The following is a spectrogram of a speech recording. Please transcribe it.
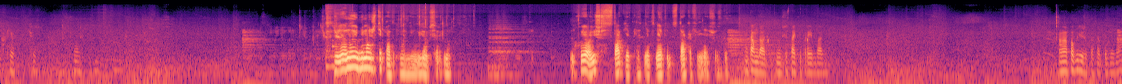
Как я чё- Я, ну, не можете падать, мы не уйдем все равно. Ну, хуёво, видишь, стаки, блядь, нет, нету стаков, и я еще сдох. Ну там, да, мы шестаки проебали. Она поближе просто подержать.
